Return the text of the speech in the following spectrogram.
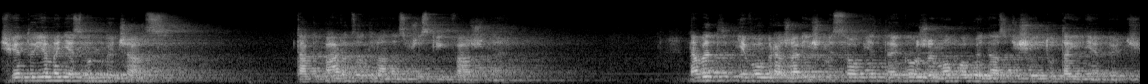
Świętujemy niezwykły czas, tak bardzo dla nas wszystkich ważny. Nawet nie wyobrażaliśmy sobie tego, że mogłoby nas dzisiaj tutaj nie być.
